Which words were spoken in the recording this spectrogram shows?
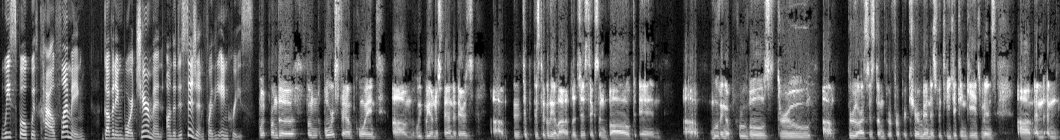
We spoke with Kyle Fleming, governing board chairman, on the decision for the increase. But from the from the board standpoint, um, we, we, understand that there's uh, there's typically a lot of logistics involved in uh, moving approvals through um, through our system for, for procurement and strategic engagements. Um, and and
